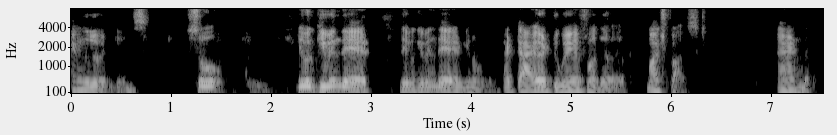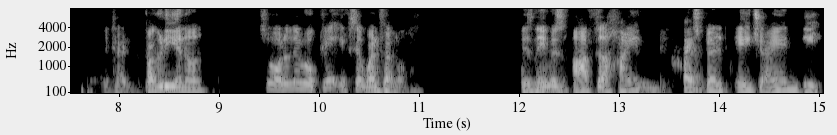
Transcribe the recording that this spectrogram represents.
Anglo Indians. So they were given their they were given their, you know, attire to wear for the march past. And it had pagadi and all. So all of them were okay, except one fellow. His name is Arthur Hind, spelled H-I-N-D.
